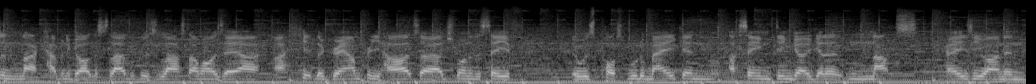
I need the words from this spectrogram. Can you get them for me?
Wasn't like having to go up the slab because the last time I was there, I, I hit the ground pretty hard. So I just wanted to see if it was possible to make. And I seen Dingo get a nuts crazy one, and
